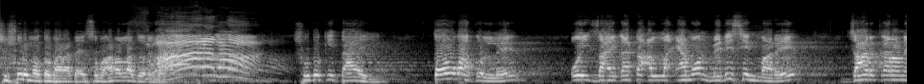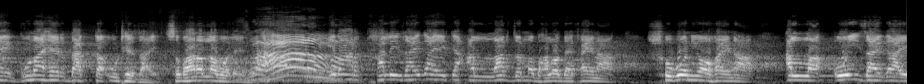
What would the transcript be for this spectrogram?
শিশুর মতো বানা দেয় বলেন। সুবহানাল্লাহ। শুধু কি তাই? তওবা করলে ওই জায়গাটা আল্লাহ এমন মেডিসিন মারে যার কারণে গুনাহের দাগটা উঠে যায় সুবহানাল্লাহ বলেন। সুবহানাল্লাহ। এবার খালি জায়গায় এটা আল্লাহর জন্য ভালো দেখায় না শোভনীয় হয় না আল্লাহ ওই জায়গায়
